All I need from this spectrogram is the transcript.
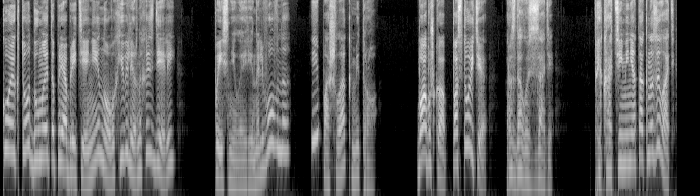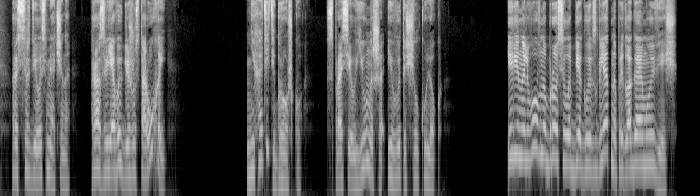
Кое-кто думает о приобретении новых ювелирных изделий», — пояснила Ирина Львовна и пошла к метро. «Бабушка, постойте!» — раздалось сзади. «Прекрати меня так называть!» — рассердилась Мячина. «Разве я выгляжу старухой?» «Не хотите брошку?» — спросил юноша и вытащил кулек. Ирина Львовна бросила беглый взгляд на предлагаемую вещь.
